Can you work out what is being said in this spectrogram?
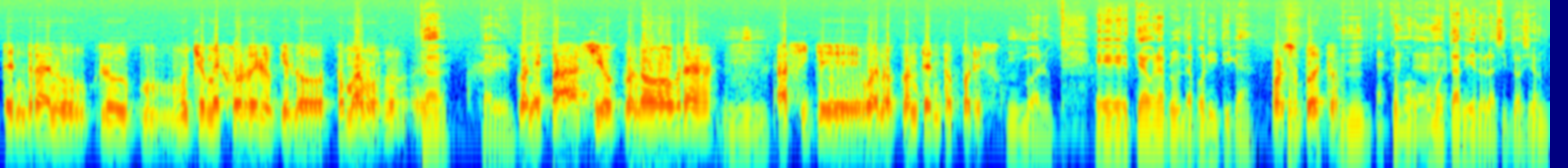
tendrán un club mucho mejor de lo que lo tomamos, ¿no? Con espacios, con obras, así que bueno, contentos por eso. Bueno, eh, te hago una pregunta política. Por supuesto. ¿Cómo, ¿Cómo estás viendo la situación?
